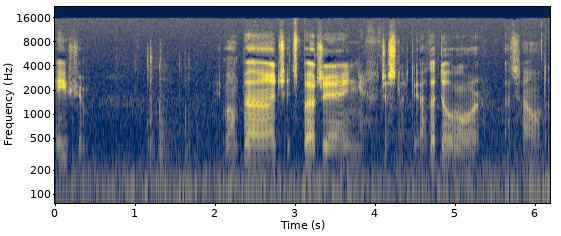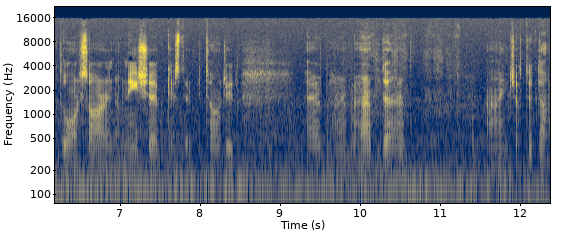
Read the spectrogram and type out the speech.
Awesome. It won't budge. It's budging, just like the other door. That's how the doors are in Amnesia because they're retarded. Herp, herp, herp, derp. I jotted down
